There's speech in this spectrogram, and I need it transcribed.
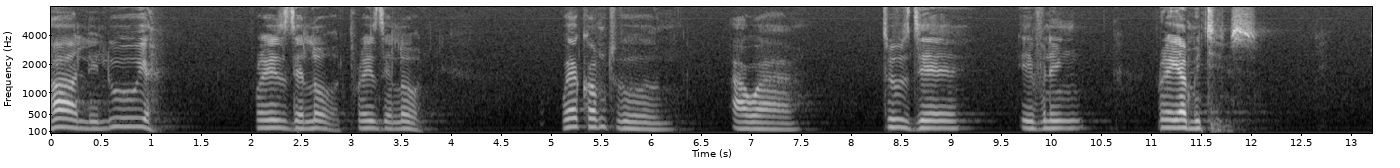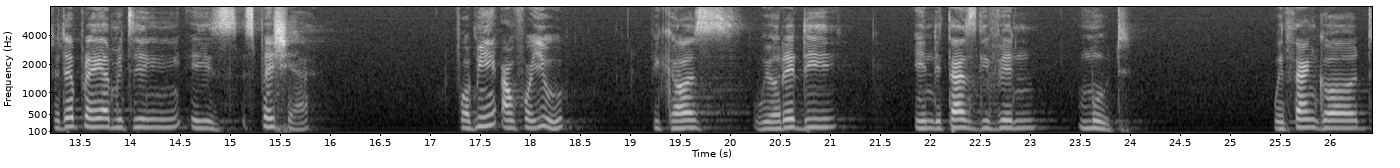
Hallelujah. Praise the Lord. Praise the Lord. Welcome to our Tuesday evening prayer meetings. Today prayer meeting is special for me and for you because we're already in the Thanksgiving mood. We thank God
